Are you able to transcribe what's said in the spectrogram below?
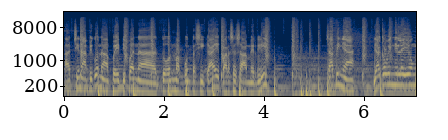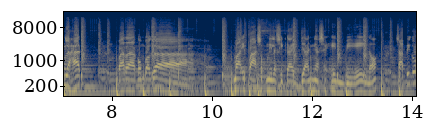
At sinabi ko na pwede pa na doon mapunta si Kai para sa Summer League. Sabi niya, gagawin nila yung lahat para kumbaga maipasok nila si Kai diyan nga sa NBA, no? Sabi ko,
